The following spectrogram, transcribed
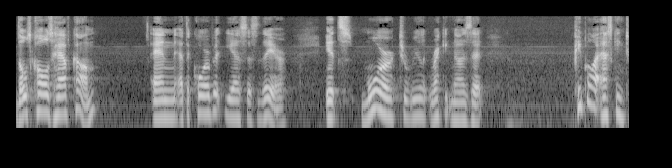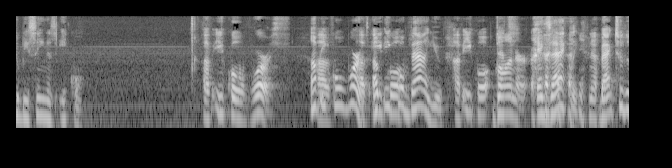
Those calls have come. And at the core of it, yes, it's there. It's more to really recognize that people are asking to be seen as equal. Of equal worth. Of, of equal worth, of, of equal, equal, value, of equal That's, honor. exactly. you know? Back to the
